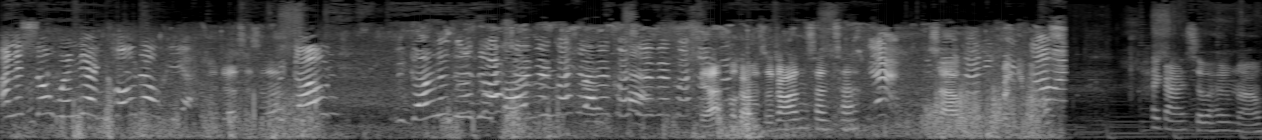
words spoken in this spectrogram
And it's so windy and cold out here. It is, isn't We're going. We're going to the garden center. Yeah, we're going to the garden centre. Yeah. So, bring your bills. Hi guys, so we're home now.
